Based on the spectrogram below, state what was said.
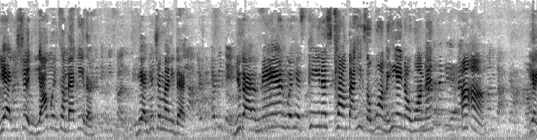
Yeah, you shouldn't. Y'all wouldn't come back either. Yeah, get your money back. Everything. You got a man with his penis talking about he's a woman. He ain't no woman. Uh-uh. Yeah,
